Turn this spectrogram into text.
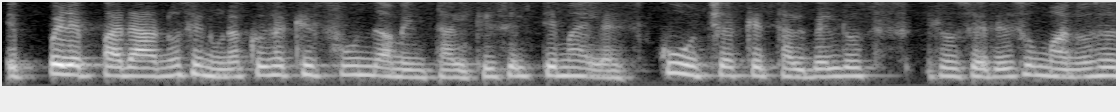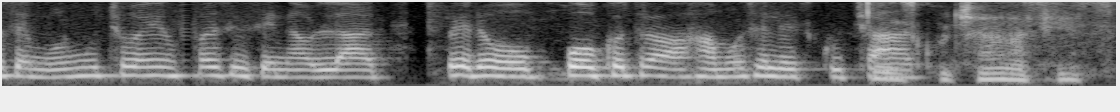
eh, prepararnos en una cosa que es fundamental, que es el tema de la escucha, que tal vez los, los seres humanos hacemos mucho énfasis en hablar, pero poco trabajamos el escuchar. escuchar, así es.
